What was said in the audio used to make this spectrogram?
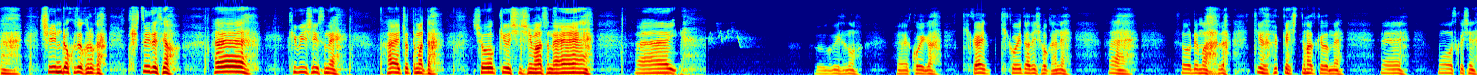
ー、新6どころかきついですよ。えー、厳しいですね。はい、ちょっとまた小休止しますね。はい。ウグイスの声が聞こえたでしょうかね。はあそれまだ 休憩してますけどね、えー、もう少しね、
